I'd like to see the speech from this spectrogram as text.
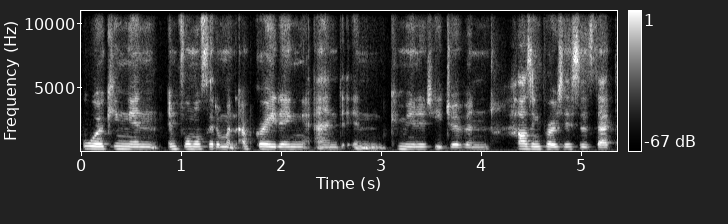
working in informal settlement upgrading and in community driven housing processes that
